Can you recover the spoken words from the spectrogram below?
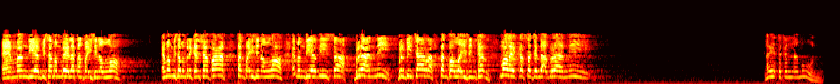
Emang dia bisa membela tanpa izin Allah Emang bisa memberikan syafaat tanpa izin Allah? Emang dia bisa berani berbicara tanpa Allah izinkan? Malaikat saja tidak berani. La yatakallamun.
